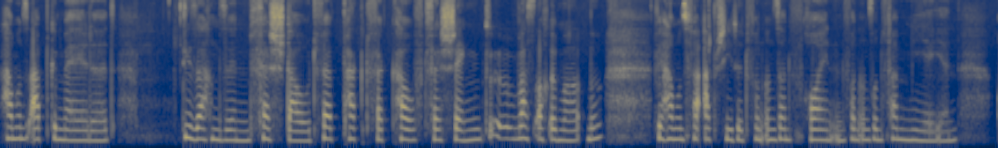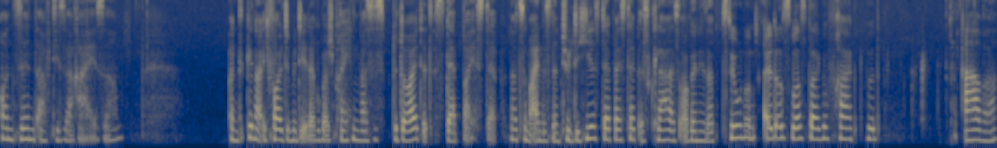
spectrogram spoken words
haben uns abgemeldet die Sachen sind verstaut, verpackt, verkauft, verschenkt, äh, was auch immer. Ne? Wir haben uns verabschiedet von unseren Freunden, von unseren Familien und sind auf dieser Reise. Und genau, ich wollte mit dir darüber sprechen, was es bedeutet, Step by Step. Ne, zum einen ist natürlich hier Step by Step, ist klar, ist Organisation und all das, was da gefragt wird. Aber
